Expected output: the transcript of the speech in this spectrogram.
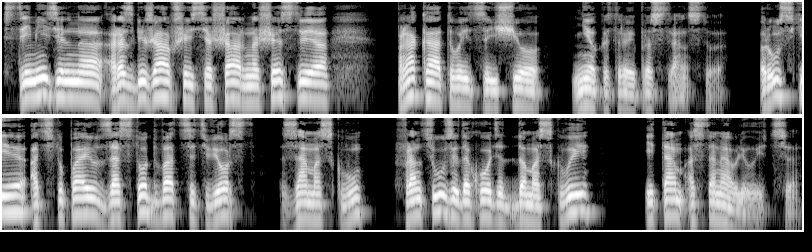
стремительно разбежавшийся шар нашествия прокатывается еще некоторое пространство. Русские отступают за 120 верст за Москву, французы доходят до Москвы и там останавливаются.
